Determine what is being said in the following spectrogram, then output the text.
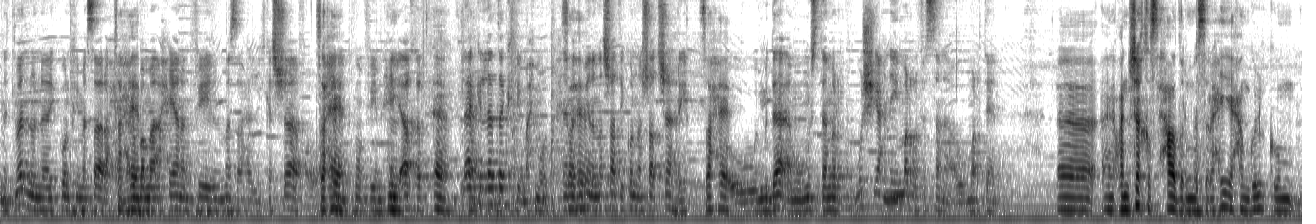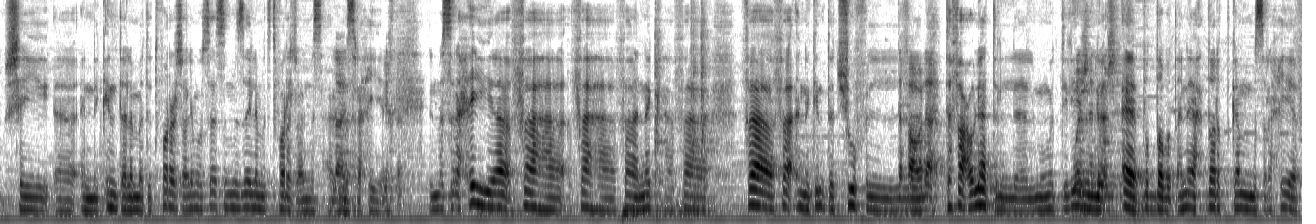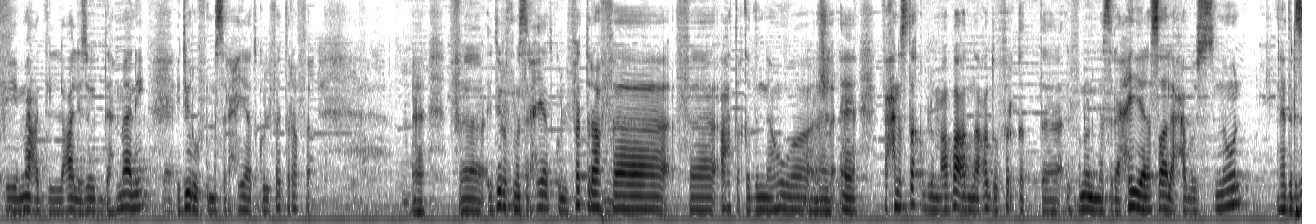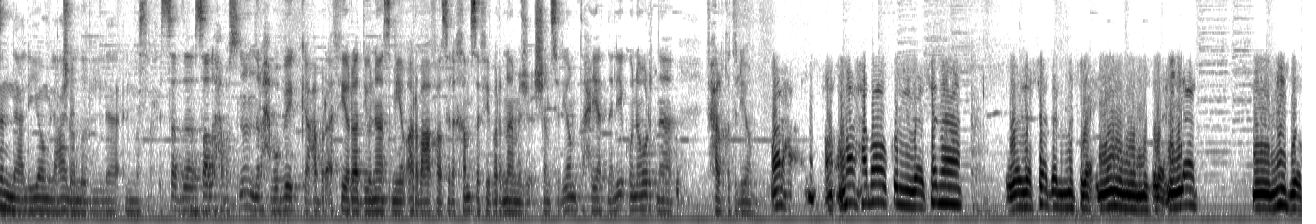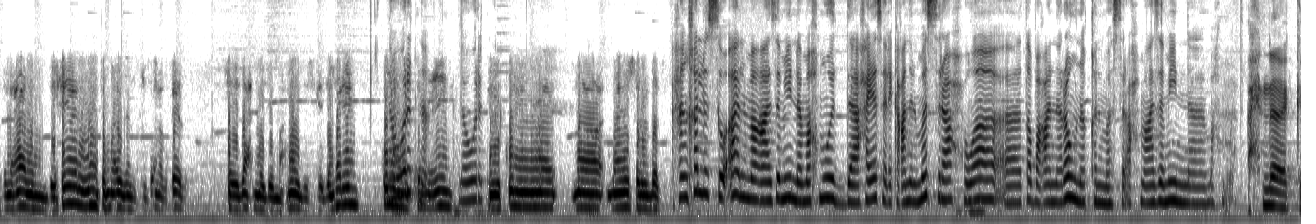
نتمنى إنه يكون في مسارح صحيح. ربما أحيانا في المسرح الكشاف أو صحيح. تكون في من حين لاخر إيه. لكن لا تكفي محمود. إحنا مدمين النشاط يكون نشاط شهري صحيح. ومدائم ومستمر مش يعني مرة في السنة أو مرتين. آه عن شخص حاضر مسرحية حنقول لكم شيء آه إنك أنت لما تتفرج على مسلسل مش زي لما تتفرج على المسرحيه يختلف. المسرحية فيها فيها فيها نكهة فيها فانك أنت تشوف التفاعلات تفاعلات. الممثلين. إيه بالضبط. أنا حضرت كم مسرحية في معهد العالي زود الدهماني. يديروا في مسرحيات كل فترة ف فيديروا في مسرحيات كل فترة ف... فأعتقد أنه هو آه، آه، فحنستقبلوا مع بعضنا عضو فرقة الفنون المسرحية صالح أبو السنون. هذا رزلنا على اليوم العالمي للمسرح أستاذ صالح أبو سنون نرحب بك عبر أثير راديو ناس 104.5 في برنامج الشمس اليوم. تحياتنا ليك ونورتنا في حلقة اليوم. مرحبا مرحبا وكل سنة والساده المسرحيين والمسرحيات. في ليبيا وفي العالم بخير وأنتم أيضا سنه بخير. سيد أحمد ومحمود والسيده مريم نورتنا نورتنا. في كل ما ما يوصل البث. حنخلي السؤال مع زميلنا محمود حيسألك عن المسرح وطبعا رونق المسرح مع زميلنا محمود. إحنا ك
